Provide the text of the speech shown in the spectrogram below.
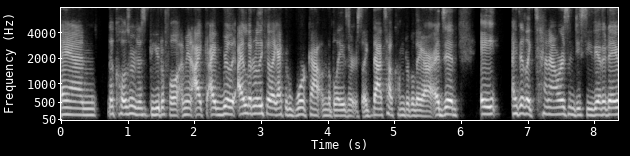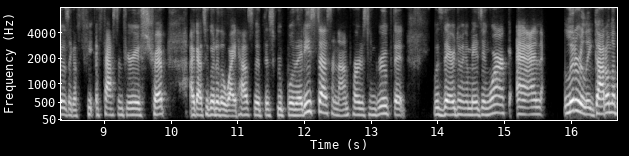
and the clothes are just beautiful i mean i, I really i literally feel like i could work out in the blazers like that's how comfortable they are i did eight I did like 10 hours in DC the other day. It was like a, f- a fast and furious trip. I got to go to the White House with this group Poderistas, a nonpartisan group that was there doing amazing work. And literally got on the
